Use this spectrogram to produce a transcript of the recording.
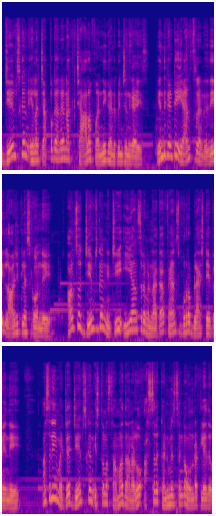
జేమ్స్ గన్ ఇలా చెప్పగానే నాకు చాలా ఫన్నీగా అనిపించింది గైస్. ఎందుకంటే ఈ ఆన్సర్ అనేది లాజిక్లెస్గా ఉంది. ఆల్సో జేమ్స్ గన్ నుంచి ఈ ఆన్సర్ విన్నాక ఫ్యాన్స్ బుర్ర బ్లాస్ట్ అయిపోయింది. అసలు ఈ మధ్య జేమ్స్ గన్ ఇస్తున్న సమాధానాలు అస్సలు కన్విన్సింగ్గా ఉండట్లేదు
